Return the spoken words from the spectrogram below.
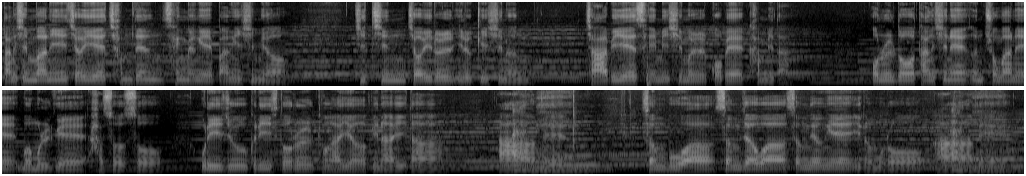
당신만이 저희의 참된 생명의 빵이시며 지친 저희를 일으키시는 자비의 셈이심을 고백합니다. 오늘도 당신의 은총 안에 머물게 하소서. 우리 주 그리스도를 통하여 비나이다. 아멘. 성부와 성자와 성령의 이름으로 아멘.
